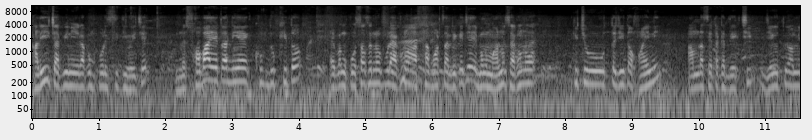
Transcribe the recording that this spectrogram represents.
হারিয়ে চাপিয়ে নিয়ে এরকম পরিস্থিতি হয়েছে। মানে সবাই এটা নিয়ে খুব দুঃখিত এবং প্রশাসনের উপরে এখনও আস্থা ভরসা রেখেছে এবং মানুষ এখনও কিছু উত্তেজিত হয়নি। আমরা সেটাকে দেখছি যেহেতু আমি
